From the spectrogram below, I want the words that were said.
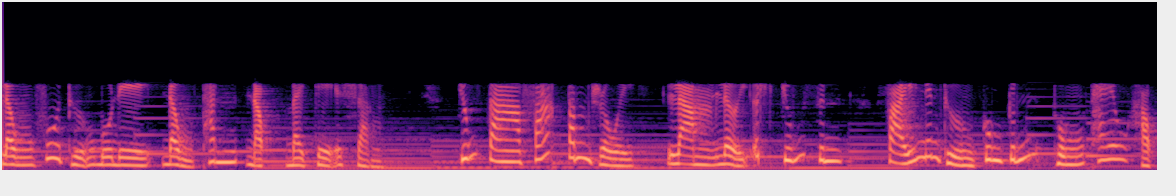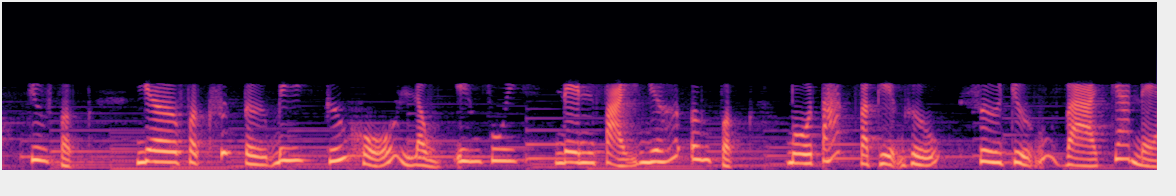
lòng vua thượng bồ đề đồng thanh đọc bài kệ rằng, chúng ta phát tâm rồi làm lợi ích chúng sinh, phải nên thường cung kính, thuận theo học chư phật. Nhờ phật sức từ bi, cứu khổ lòng yên vui, nên phải nhớ ơn phật, bồ tát và thiện hữu, sư trưởng và cha mẹ,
